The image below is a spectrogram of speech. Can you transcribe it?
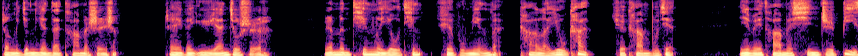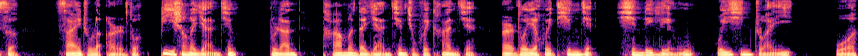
正应验在他们身上。这个预言就是。人们听了又听，却不明白；看了又看，却看不见，因为他们心智闭塞，塞住了耳朵，闭上了眼睛。不然，他们的眼睛就会看见，耳朵也会听见，心里领悟，回心转意，我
